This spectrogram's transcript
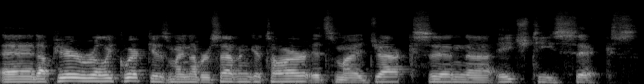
And up here, really quick, is my number seven guitar. It's my Jackson uh, HT6.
